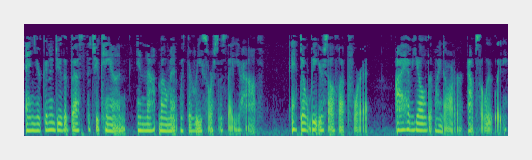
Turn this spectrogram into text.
And you're going to do the best that you can in that moment with the resources that you have. And don't beat yourself up for it. I have yelled at my daughter, absolutely.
